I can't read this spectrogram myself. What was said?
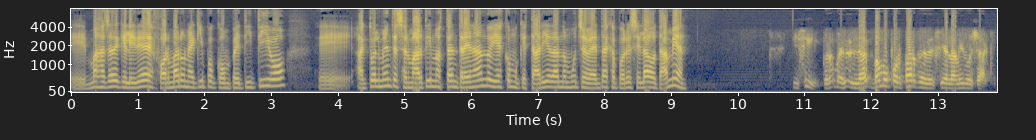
eh, más allá de que la idea es formar un equipo competitivo, eh, actualmente San Martín no está entrenando y es como que estaría dando mucha ventaja por ese lado también. Y sí, pero vamos por parte, decía el amigo Jack.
